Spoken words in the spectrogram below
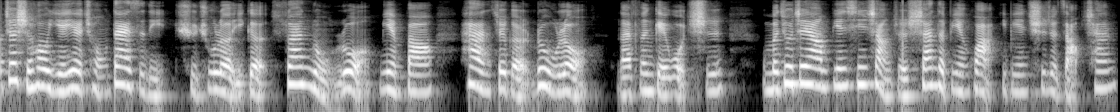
这时候，爷爷从袋子里取出了一个酸乳酪面包和这个鹿肉来分给我吃。我们就这样边欣赏着山的变化，一边吃着早餐。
